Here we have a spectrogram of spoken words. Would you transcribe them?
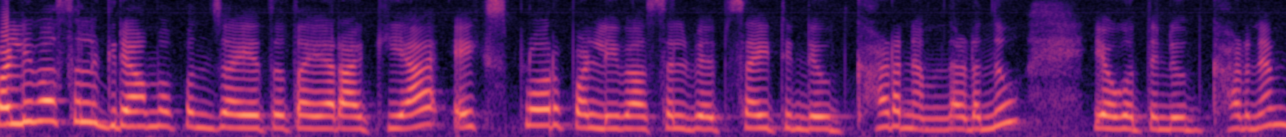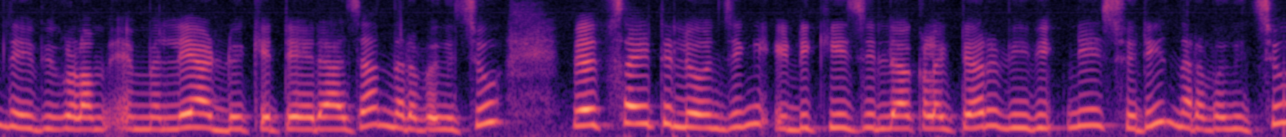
പള്ളിവാസൽ ഗ്രാമപഞ്ചായത്ത് തയ്യാറാക്കിയ എക്സ്പ്ലോർ പള്ളിവാസൽ വെബ്സൈറ്റിന്റെ ഉദ്ഘാടനം നടന്നു. യോഗത്തിന്റെ ഉദ്ഘാടനം Devikulam M L A advocate Raja നിർവഹിച്ചു. വെബ്സൈറ്റ് ലോഞ്ചിംഗ് ഇടുക്കി ജില്ലാ കളക്ടർ വി വിഘ്നേശ്വരി നിർവഹിച്ചു.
